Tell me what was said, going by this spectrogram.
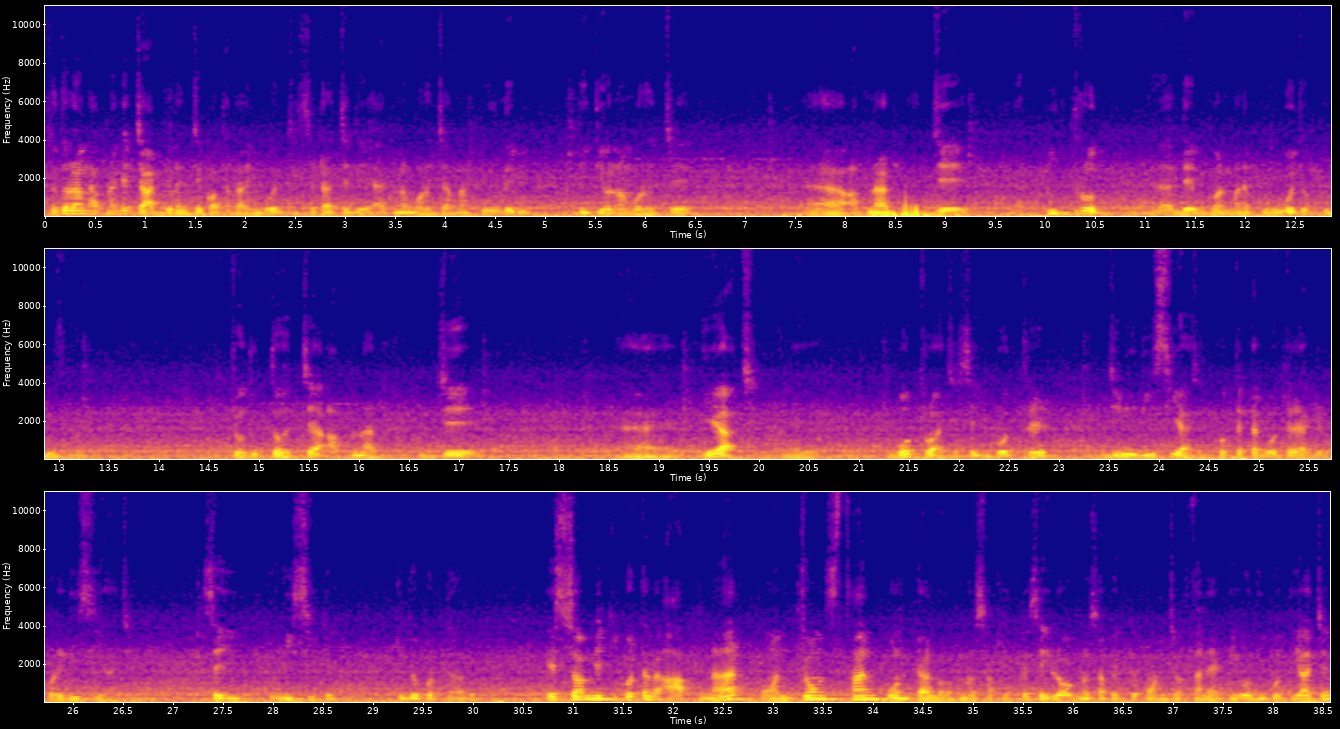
সুতরাং আপনাকে চারজনের যে কথাটা আমি বলছি, সেটা হচ্ছে যে এক নম্বর হচ্ছে আপনার কুলদেবী, দ্বিতীয় নম্বর হচ্ছে আপনার যে পিতৃ আহ, দেবগণ মানে পূর্বজ পুরুষগণ। চতুর্থ হচ্ছে আপনার যে ইয়ে আছে মানে গোত্র আছে সেই গোত্রের যিনি ঋষি আছেন প্রত্যেকটা গোত্রের একজন করে ঋষি আছে। সেই ঋষিকে পুজো করতে হবে। এর সঙ্গে কি করতে হবে? আপনার পঞ্চম স্থান কোনটা? লগ্ন সাপেক্ষে। সেই লগ্ন সাপেক্ষে পঞ্চম স্থানে একটি অধিপতি আছে।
